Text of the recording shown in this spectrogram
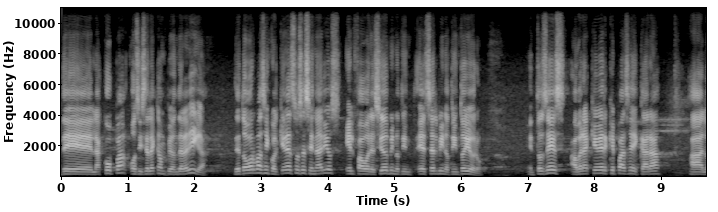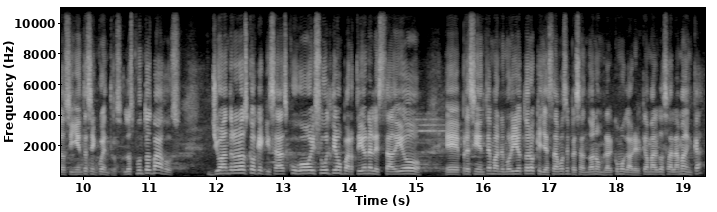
de la Copa o si sale campeón de la Liga. De todas formas, en cualquiera de esos escenarios, el favorecido es el Vinotinto y Oro. Entonces, habrá que ver qué pase de cara a los siguientes encuentros. Los puntos bajos. Joan Orozco, que quizás jugó hoy su último partido en el estadio eh, Presidente Manuel Murillo Toro, que ya estamos empezando a nombrar como Gabriel Camargo Salamanca.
